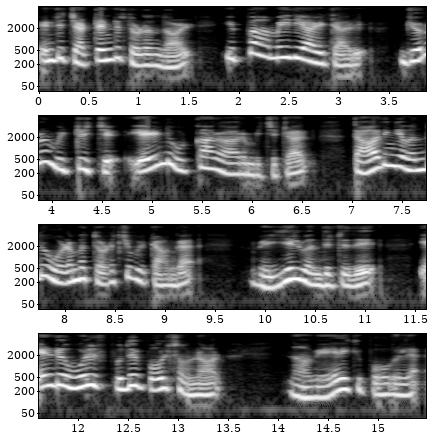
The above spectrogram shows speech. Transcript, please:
என்று சட்டென்று தொடர்ந்தாள். இப்போ அமைதியாயிட்டாரு. ஜுரம் விட்டுருச்சு. எழுந்து உட்கார ஆரம்பிச்சிட்டார். தாதிங்க வந்து உடம்ப தொடச்சி விட்டாங்க. வெயில் வந்துட்டுது என்று உல்ஃப் புதிர் போல் சொன்னான். நான் வேலைக்கு போகலை.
